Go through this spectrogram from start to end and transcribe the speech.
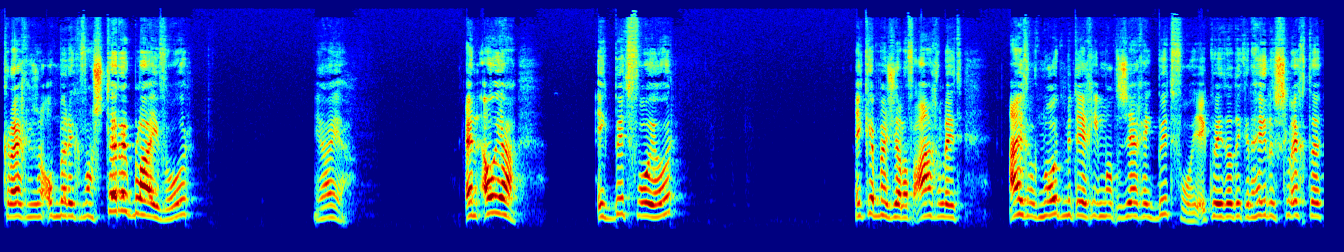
krijg je zo'n opmerking van sterk blijven hoor. Ja, ja. En oh ja, ik bid voor je hoor. Ik heb mezelf aangeleerd eigenlijk nooit meer tegen iemand te zeggen ik bid voor je. Ik weet dat ik een hele slechte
